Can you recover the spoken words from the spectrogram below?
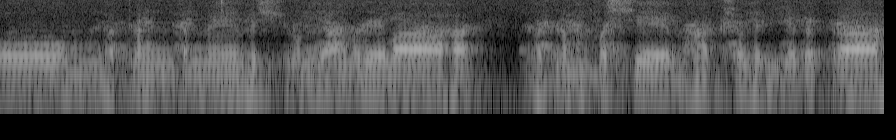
ॐ भद्रम् कर्णेभिश्वनुयामदेवाः भद्रम् पश्ये महाक्षभिर्यतत्राः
